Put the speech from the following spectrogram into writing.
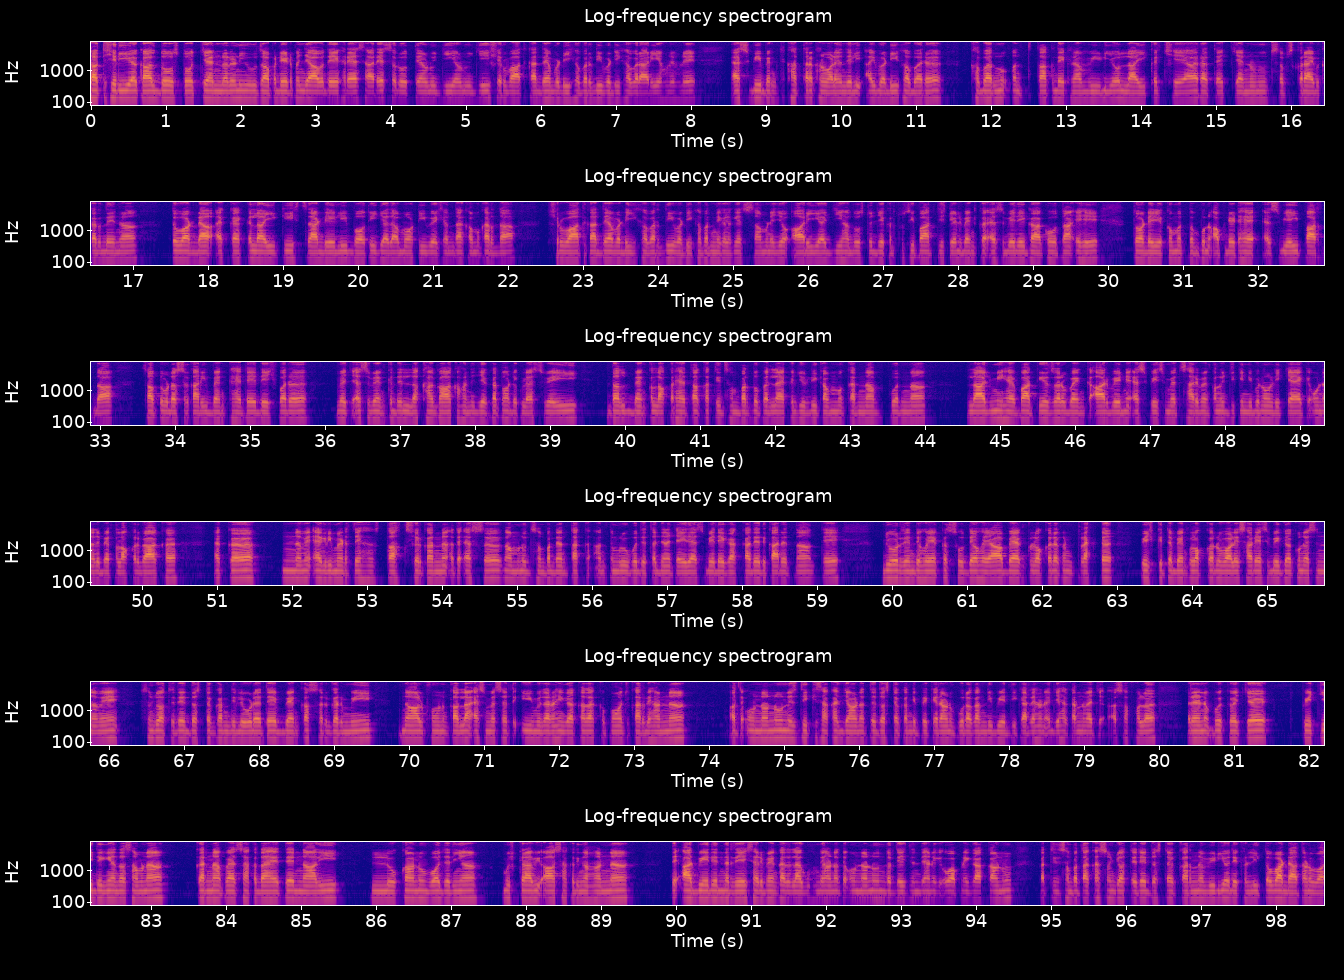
ਸਤਿ ਸ਼੍ਰੀ ਅਕਾਲ ਦੋਸਤੋ, channel news update Punjab ਦੇਖ ਰਹੇ ਸਾਰੇ ਸਰੋਤਿਆਂ ਨੂੰ ਜੀ ਆਉਣ ਨੂੰ ਜੀ, ਸ਼ੁਰੂਆਤ ਕਰਦੇ ਹਾਂ ਵੱਡੀ ਖਬਰ ਦੀ, ਵੱਡੀ ਖਬਰ ਆ ਰਹੀ ਹੈ ਹੁਣੇ ਹੁਣੇ। ਐਸਬੀ ਬੈਂਕ 'ਚ ਖਾਤਾ ਰੱਖਣ ਵਾਲਿਆਂ ਦੇ ਲਈ ਆਈ ਵੱਡੀ ਖਬਰ। ਖਬਰ ਨੂੰ ਅੰਤ ਤੱਕ ਦੇਖਣਾ, ਵੀਡੀਓ ਲਾਈਕ, ਸ਼ੇਅਰ ਅਤੇ ਚੈਨਲ ਨੂੰ ਸਬਸਕ੍ਰਾਈਬ ਕਰ ਦੇਣਾ। ਤੁਹਾਡਾ ਇੱਕ ਇੱਕ ਲਾਈਕ ਹੀ ਸਾਡੇ ਲਈ ਬਹੁਤ ਹੀ ਜ਼ਿਆਦਾ ਮੋਟੀਵੇਸ਼ਨ ਦਾ ਕੰਮ ਕਰਦਾ। ਸ਼ੁਰੂਆਤ ਕਰਦੇ ਹਾਂ ਵੱਡੀ ਖਬਰ ਦੀ, ਵੱਡੀ ਖਬਰ ਨਿਕਲ ਕੇ ਸਾਹਮਣੇ ਜੋ ਆ ਰਹੀ ਹੈ। ਜੀ ਹਾਂ ਦੋਸਤੋ, ਜੇਕਰ ਤੁਸੀਂ ਭਾਰਤੀ ਸਟੇਟ ਬੈਂਕ ਐਸਬੀਆਈ ਦੇ ਗਾਹਕ ਹੋ ਤਾਂ ਇਹ ਤੁਹਾਡੇ ਲਈ ਇੱਕ ਮਹੱਤਵਪੂਰਨ ਅਪਡੇਟ ਹੈ। ਐਸਬੀਆਈ ਭਾਰਤ ਦਾ ਸਭ ਤੋਂ ਵੱਡਾ ਸਰਕਾਰੀ ਬੈਂਕ ਹੈ ਤੇ ਦੇਸ਼ ਭਰ ਵਿੱਚ ਇਸ ਬੈਂਕ ਦੇ ਲੱਖਾਂ ਗਾਹਕ ਹਨ। ਜੇਕਰ ਤੁਹਾਡੇ ਕੋਲ ਐਸਬੀਆਈ ਦਾ ਬੈਂਕ ਲਾਕਰ ਹੈ ਤਾਂ 31 ਦਸੰਬਰ ਤੋਂ ਪਹਿਲਾਂ ਇੱਕ ਜ਼ਰੂਰੀ ਕੰਮ ਕਰਨਾ ਪੂਰਨਾ ਲਾਜ਼ਮੀ ਹੈ। ਭਾਰਤੀ ਰਿਜ਼ਰਵ ਬੈਂਕ ਆਰਬੀਆਈ ਨੇ ਐਸਬੀਆਈ ਸਮੇਤ ਸਾਰੇ ਬੈਂਕਾਂ ਨੂੰ ਯਕੀਨੀ ਬਣਾਉਣ ਲਈ ਕਿਹਾ ਹੈ ਕਿ ਉਹਨਾਂ ਦੇ ਬੈਂਕ ਲਾਕਰ ਗਾਹਕ ਇੱਕ ਨਵੇਂ ਐਗਰੀਮੈਂਟ ਤੇ ਹਸਤਾਖਰ ਕਰਨ ਅਤੇ ਇਸ ਕੰਮ ਨੂੰ ਦਸੰਬਰ ਦੇ ਅੰਤ ਤੱਕ ਅੰਤਮ ਰੂਪ ਦਿੱਤਾ ਜਾਣਾ ਚਾਹੀਦਾ ਹੈ। ਐਸਬੀਆਈ ਦੇ ਗਾਹਕਾਂ ਦੇ ਅਧਿਕਾਰੀਆਂ ਤੇ ਜ਼ੋਰ ਦਿੰਦੇ ਹੋਏ ਇੱਕ ਸੋਧਿਆ ਹੋਇਆ ਬੈਂਕ ਲੋਕਰ ਕੰਟਰੈਕਟ ਪੇਸ਼ ਕੀਤਾ। ਬੈਂਕ ਲੋਕਰ ਵਾਲੇ ਸਾਰੇ ਐਸਬੀਆਈ ਗਾਹਕਾਂ ਨੂੰ ਇਸ ਨਵੇਂ ਸਮਝੌਤੇ ਤੇ ਦਸਤਖਤ ਕਰਨ ਦੀ ਲੋੜ ਹੈ ਤੇ ਬੈਂਕਾਂ ਸਰਗਰਮੀ ਨਾਲ ਫੋਨ ਕਾਲਾਂ ਐਸਐਮਐਸ ਅਤੇ ਈਮੇਲ ਰਾਹੀਂ ਗਾਹਕਾਂ ਤੱਕ ਪਹੁੰਚ ਕਰ ਰਹੇ ਹਨ ਅਤੇ ਉਹਨਾਂ ਨੂੰ ਨਜ਼ਦੀਕੀ ਸ਼ਾਖਾ ਜਾਣ ਅਤੇ ਦਸਤਖਤ ਕਰਨ ਦੀ ਪ੍ਰਕਿਰਿਆ ਨੂੰ ਪੂਰਾ ਕਰਨ ਦੀ ਬੇਨਤੀ ਕਰ ਰਹੇ ਹਨ। ਅਜਿਹਾ ਕਰਨ ਵਿੱਚ ਅਸਫਲ ਰਹਿਣ ਭਵਿੱਖ ਵਿੱਚ ਪੇਚੀਦਗੀਆਂ ਦਾ ਸਾਹਮਣਾ ਕਰਨਾ ਪੈ ਸਕਦਾ ਹੈ ਤੇ ਨਾਲ ਹੀ ਲੋਕਾਂ ਨੂੰ ਬਹੁਤ ਜ਼ਿਆਦੀਆਂ ਮੁਸ਼ਕਲਾਂ ਵੀ ਆ ਸਕਦੀਆਂ ਹਨ ਤੇ ਆਰਬੀਆਈ ਦੇ ਨਿਰਦੇਸ਼ ਸਾਰੇ ਬੈਂਕਾਂ ਤੇ ਲਾਗੂ ਹੁੰਦੇ ਹਨ ਤੇ ਉਹਨਾਂ ਨੂੰ ਨਿਰਦੇਸ਼ ਦਿੰਦੇ ਹਨ ਕਿ ਉਹ ਆਪਣੇ ਗਾਹਕਾਂ ਨੂੰ 31 ਦਸੰਬਰ ਤੱਕ ਸਮਝੌਤੇ ਤੇ ਦਸਤਖਤ ਕਰਨ ਵੀਡੀਓ ਦੇਖਣ ਲਈ। ਤੁਹਾਡਾ ਧੰਨਵਾਦ।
